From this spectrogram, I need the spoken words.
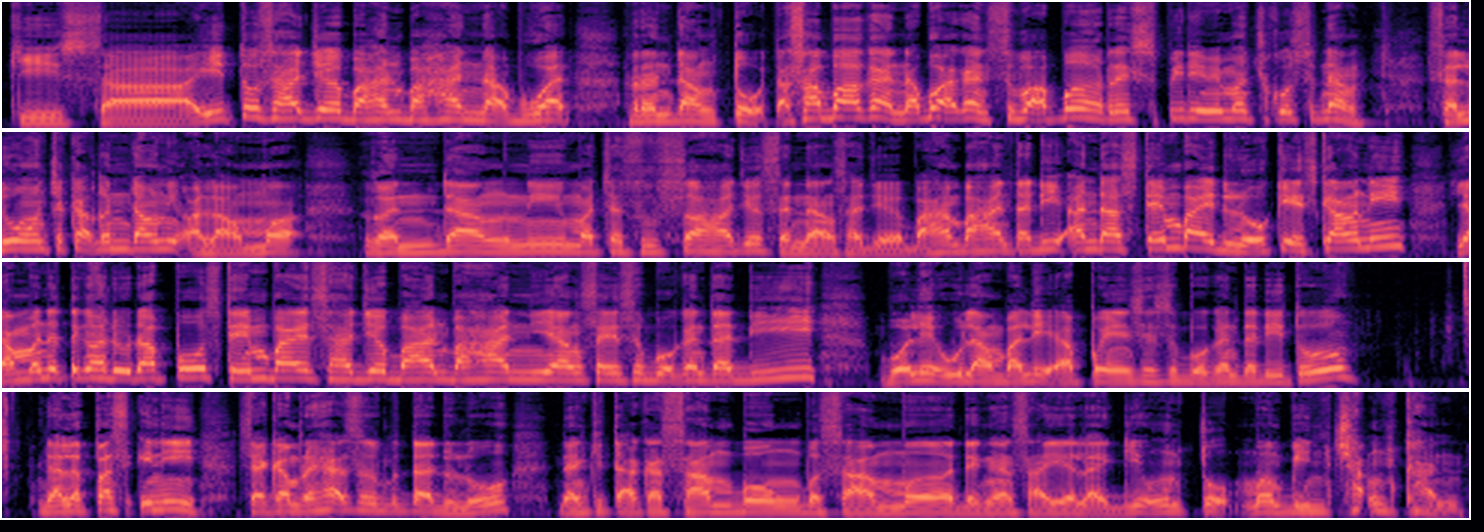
kisah. Itu sahaja bahan-bahan nak buat rendang tok. Tak sabar kan nak buat kan? Sebab apa? Resipi dia memang cukup senang. Selalu orang cakap rendang ni, alamak, rendang ni macam susah aja, senang saja. Bahan bahan-bahan tadi anda standby dulu. Okey, sekarang ni yang mana tengah duduk dapur standby sahaja bahan-bahan yang saya sebutkan tadi. Boleh ulang balik apa yang saya sebutkan tadi tu. Dan lepas ini saya akan berehat sebentar dulu dan kita akan sambung bersama dengan saya lagi untuk membincangkan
